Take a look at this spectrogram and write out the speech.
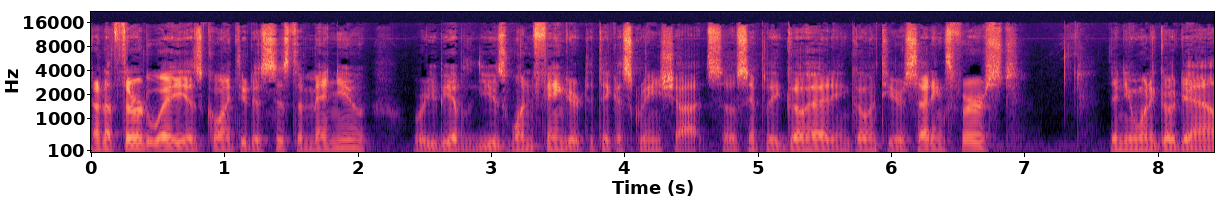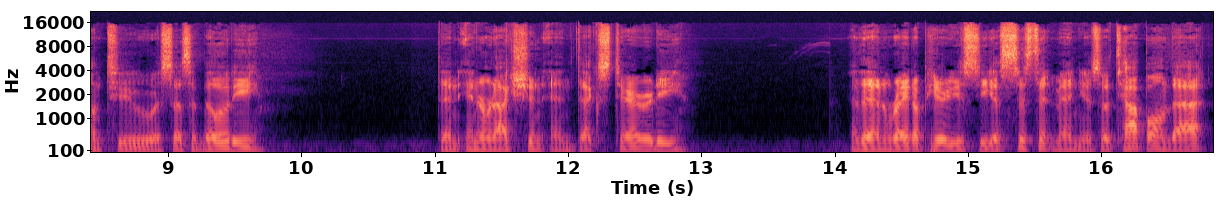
Now the third way is going through the assistant menu where you'll be able to use one finger to take a screenshot. So simply go ahead and go into your settings first. Then you want to go down to accessibility, then interaction and dexterity. And then right up here, you see assistant menu. So tap on that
